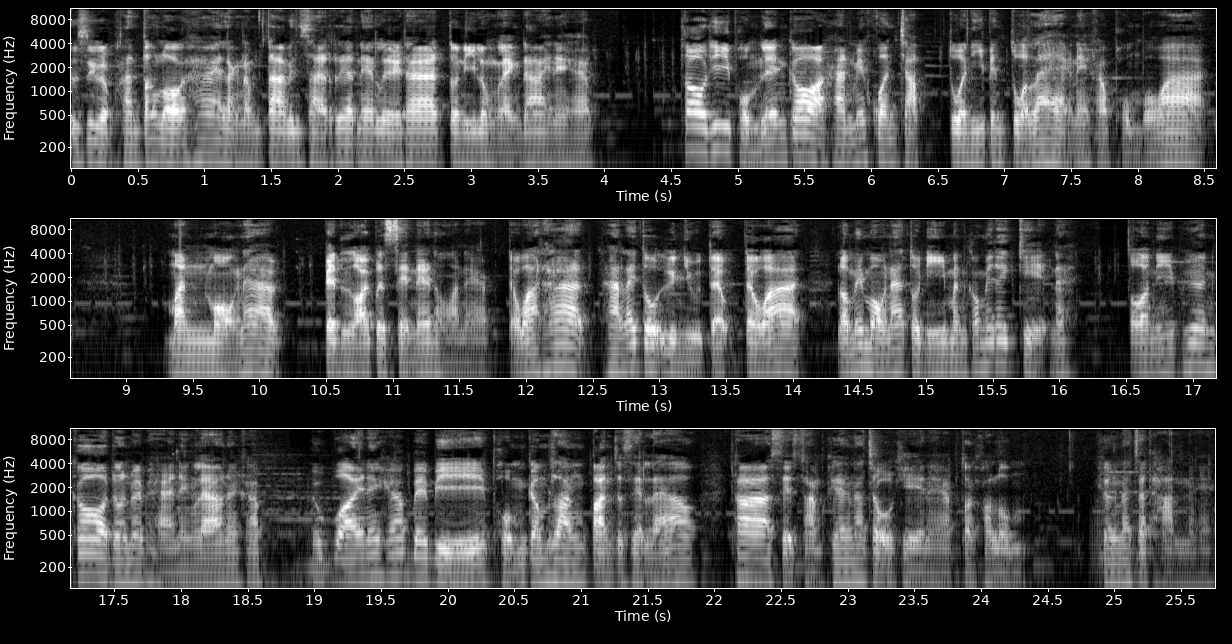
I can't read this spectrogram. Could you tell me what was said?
รู้สึกแบบฮันต้องร้องไห้หลังน้ำตาเป็นสายเลือดแน่เลย ถ้าตัวนี้ลงแรงได้นะครับ เท่าที่ผมเล่นก็ฮันไม่ควรจับตัวนี้เป็นตัวแรกนะครับ ผมเพราะว่า มันมองหน้าเป็นร้อยเปอร์เซ็นต์แน่นอนนะครับ แต่ว่าถ้าฮันไล่ตัวอื่นอยู่แต่แต่ว่าเราไม่มองหน้าตัวนี้มันก็ไม่ได้เกรดนะ ตอนนี้เพื่อนก็โดนไปแผลหนึ่งแล้วนะครับรูปไว้นะครับเบบีผมกำลังปั่นจะเสร็จแล้ว ถ้าเสร็จสามเครื่องน่าจะโอเคนะครับ ตอนเขาล้มเครื่องน่าจะทันนะฮะ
